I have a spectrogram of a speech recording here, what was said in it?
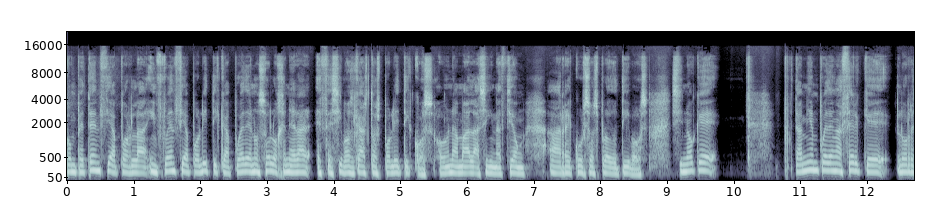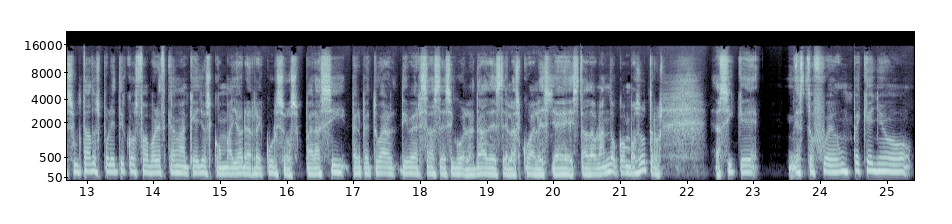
competencia por la influencia política puede no solo generar excesivos gastos políticos o una mala asignación a recursos productivos, sino que también pueden hacer que los resultados políticos favorezcan a aquellos con mayores recursos para así perpetuar diversas desigualdades de las cuales ya he estado hablando con vosotros. Así que esto fue un pequeño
